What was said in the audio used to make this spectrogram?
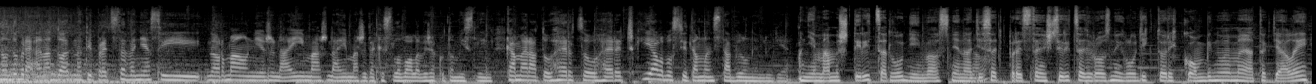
No dobre, a na, na tie predstavenia si normálne, že najímaš, najímaš, že také slovo, ale vieš, ako to myslím. Kamarátov, hercov, herečky, alebo ste tam len stabilní ľudia? Nie, máme 40 ľudí vlastne na no. 10 predstavení, 40 rôznych ľudí, ktorých kombinujeme a tak ďalej.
